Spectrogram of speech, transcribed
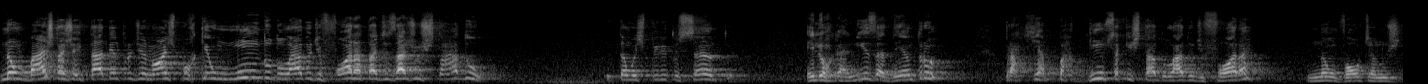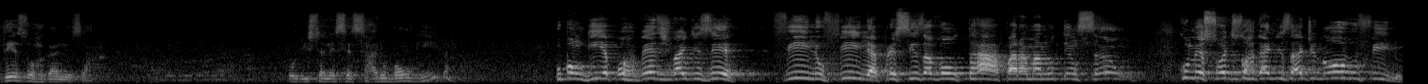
não basta ajeitar dentro de nós, porque o mundo do lado de fora está desajustado. Então o Espírito Santo, ele organiza dentro para que a bagunça que está do lado de fora não volte a nos desorganizar. Por isso é necessário o bom guia. O bom guia, por vezes, vai dizer: filho, filha, precisa voltar para a manutenção começou a desorganizar de novo, filho.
